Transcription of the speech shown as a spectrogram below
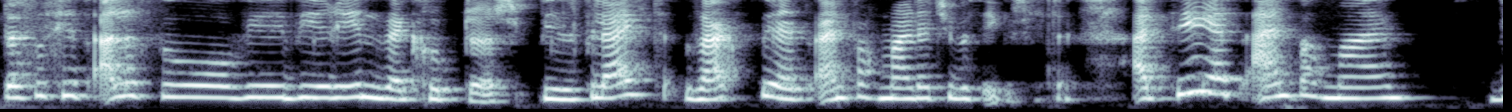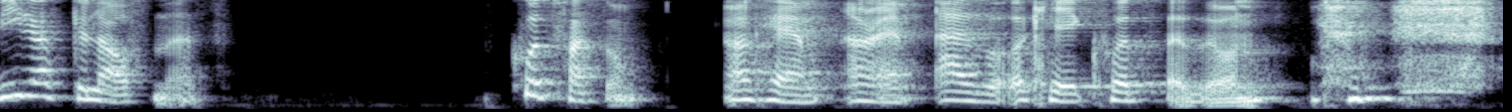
das ist jetzt alles so, wir, wir reden sehr kryptisch. Vielleicht sagst du jetzt einfach mal, der Typ ist eh Geschichte. Erzähl jetzt einfach mal, wie das gelaufen ist. Kurzfassung. Okay, alright. Also, okay, Kurzversion.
